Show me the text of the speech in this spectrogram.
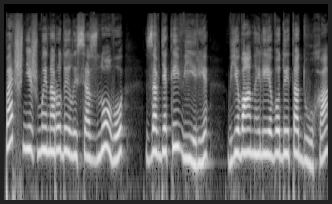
Перш ніж ми народилися знову завдяки вірі в Євангеліє води та духа,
